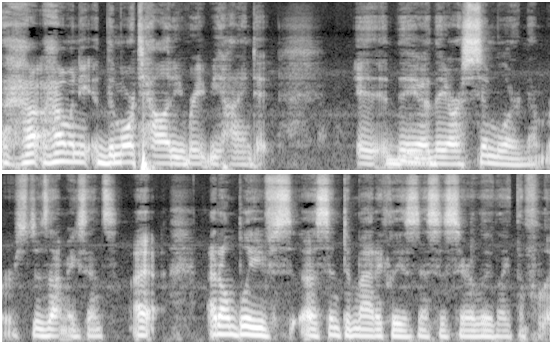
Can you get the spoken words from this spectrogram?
how, how many the mortality rate behind it. it they are hmm. they are similar numbers. Does that make sense? I I don't believe uh, symptomatically is necessarily like the flu.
